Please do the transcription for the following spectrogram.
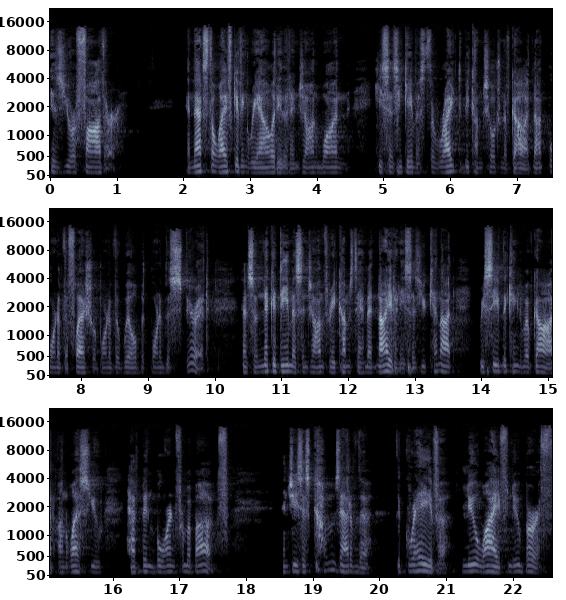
is your Father. And that's the life giving reality that in John 1, he says he gave us the right to become children of God, not born of the flesh or born of the will, but born of the Spirit. And so Nicodemus in John 3 comes to him at night and he says, You cannot receive the kingdom of God unless you have been born from above. And Jesus comes out of the, the grave, a new life, new birth.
